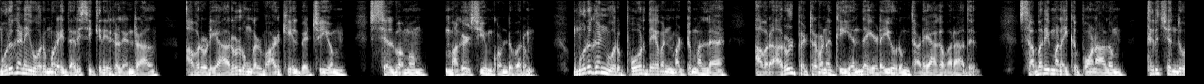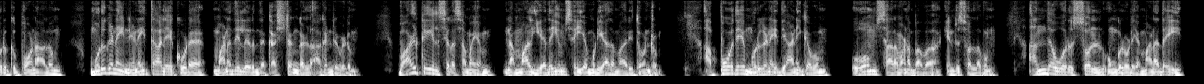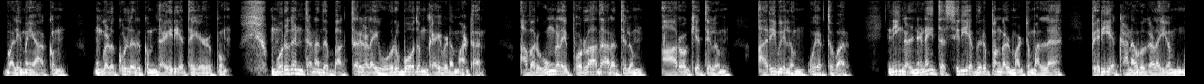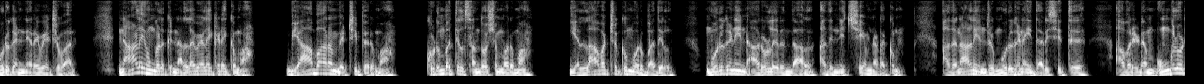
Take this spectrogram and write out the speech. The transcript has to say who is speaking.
Speaker 1: முருகனை ஒரு முறை தரிசிக்கிறீர்கள் என்றால் அவருடைய அருள் உங்கள் வாழ்க்கையில் வெற்றியும் செல்வமும் மகிழ்ச்சியும் கொண்டு வரும். முருகன் ஒரு போர் தேவன் மட்டுமல்ல அவர் அருள் பெற்றவனுக்கு எந்த இடையூறும் தடையாக வராது. சபரிமலைக்கு போனாலும் திருச்செந்தூருக்கு போனாலும் முருகனை நினைத்தாலே கூட மனதில் இருந்த கஷ்டங்கள் அகன்றுவிடும். வாழ்க்கையில் சில சமயம் நம்மால் எதையும் செய்ய முடியாத மாதிரி தோன்றும். அப்போதே முருகனை தியானிக்கவும் ஓம் சரவண பவ என்று சொல்லவும் அந்த ஒரு சொல் உங்களுடைய மனதை வலிமையாக்கும் உங்களுக்குள் இருக்கும் தைரியத்தை எழுப்பும். முருகன் தனது பக்தர்களை ஒருபோதும் கைவிட மாட்டார். அவர் உங்களை பொருளாதாரத்திலும் ஆரோக்கியத்திலும் அறிவிலும் உயர்த்துவார். நீங்கள் நினைத்த சிறிய விருப்பங்கள் மட்டுமல்ல பெரிய கனவுகளையும் முருகன் நிறைவேற்றுவார். நாளை உங்களுக்கு நல்ல வேலை கிடைக்குமா? வியாபாரம் வெற்றி பெறுமா? குடும்பத்தில் சந்தோஷம் வருமா? எல்லாவற்றுக்கும் ஒரு பதில். முருகனின் அருள் இருந்தால் அது நிச்சயம் நடக்கும். அதனால் இன்று முருகனை தரிசித்து அவரிடம் உங்களுடைய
